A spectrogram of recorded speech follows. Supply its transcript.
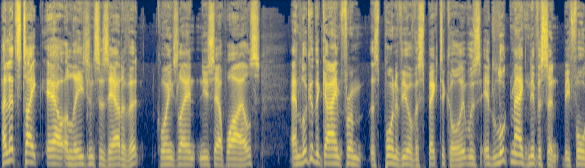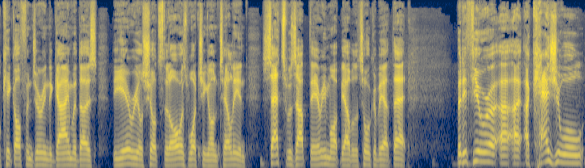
Hey, let's take our allegiances out of it Queensland, New South Wales. And look at the game from this point of view of a spectacle. It was it looked magnificent before kickoff and during the game with those the aerial shots that I was watching on telly. And Sats was up there. He might be able to talk about that. But if you're a, a, a, casual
